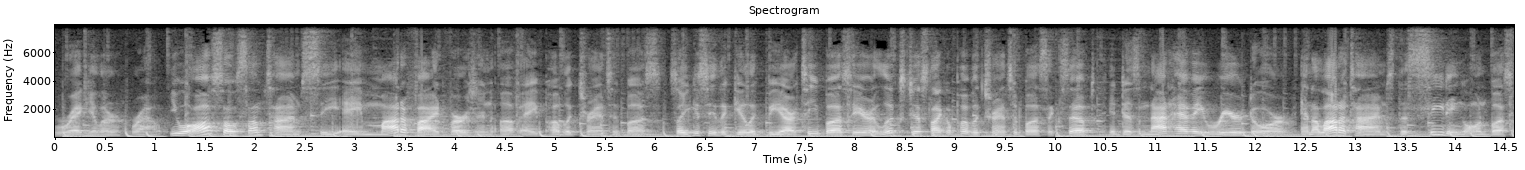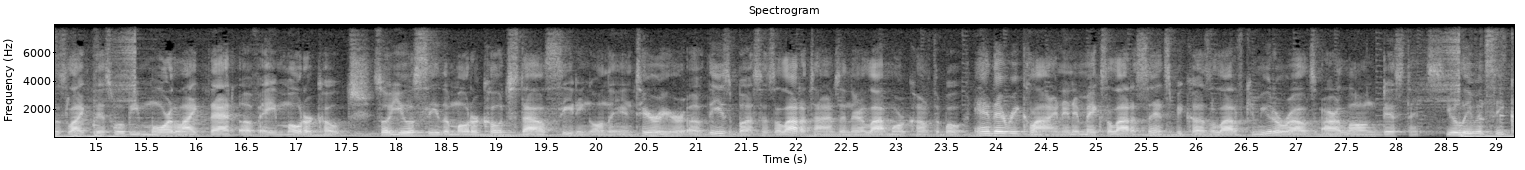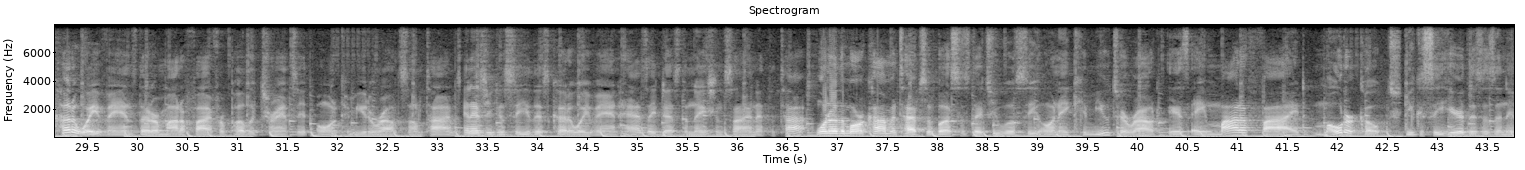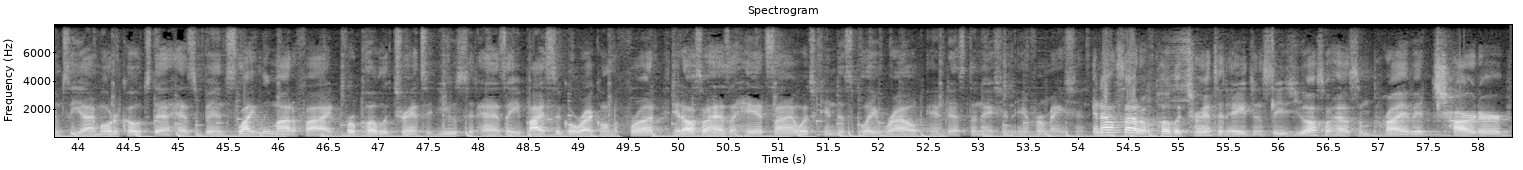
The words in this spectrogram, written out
regular route. You will also sometimes see a modified version of a public transit bus. So you can see the Gillig BRT bus here. It looks just like a public transit bus except it does not have a rear door. And a lot of times the seating on buses like this will be more like that of a motor coach. So you'll see the motor coach style seating on the interior of these buses a lot of times and they're a lot more comfortable and they recline and it makes a lot of sense because a lot of commuter routes are long distance. You'll even see cutaway vans that are modified for public transit on commuter routes sometimes. And as you can see, this cutaway van has a destination sign at the top. One of the more common types of buses that you will see on a commuter route is a modified modified motor coach. You can see here, this is an MCI motor coach that has been slightly modified for public transit use. It has a bicycle rack on the front. It also has a head sign which can display route and destination information. And outside of public transit agencies, you also have some private charter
